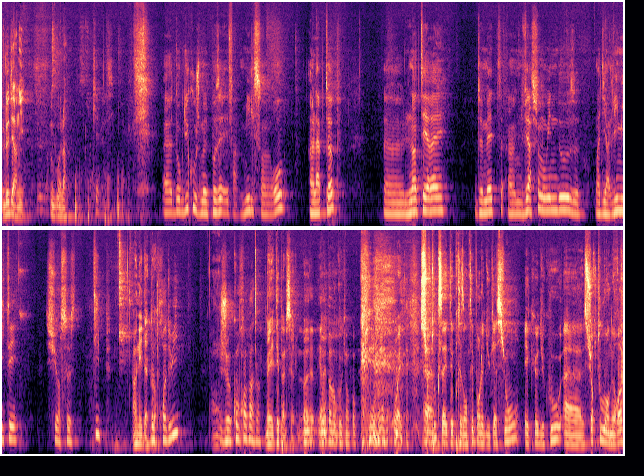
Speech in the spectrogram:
Le dernier. Voilà. Ok, merci. Euh, donc du coup, je me posais, enfin, 1100 euros, un laptop. euh, L'intérêt de mettre un- une version de Windows, on va dire limitée, sur ce type On est de d'accord. produit, On- je comprends pas. quoi. Mais t'es pas le seul. Ouais, Il n'y en a pas beaucoup qui ont compris. Ouais. Surtout que ça a été présenté pour l'éducation et que du coup, euh, surtout en Europe,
